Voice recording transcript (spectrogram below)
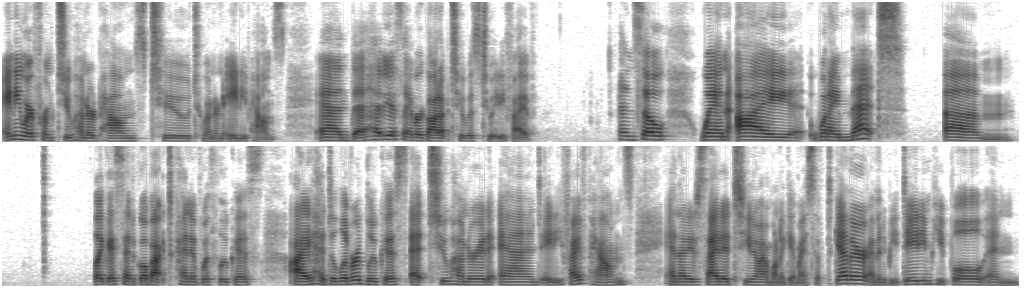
anywhere from 200 pounds to 280 pounds. And the heaviest i ever got up to was 285 and so when i when i met um, like I said, go back to kind of with Lucas, I had delivered Lucas at 285 pounds. And then I decided to, you know, I want to get myself together. I'm going to be dating people and,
